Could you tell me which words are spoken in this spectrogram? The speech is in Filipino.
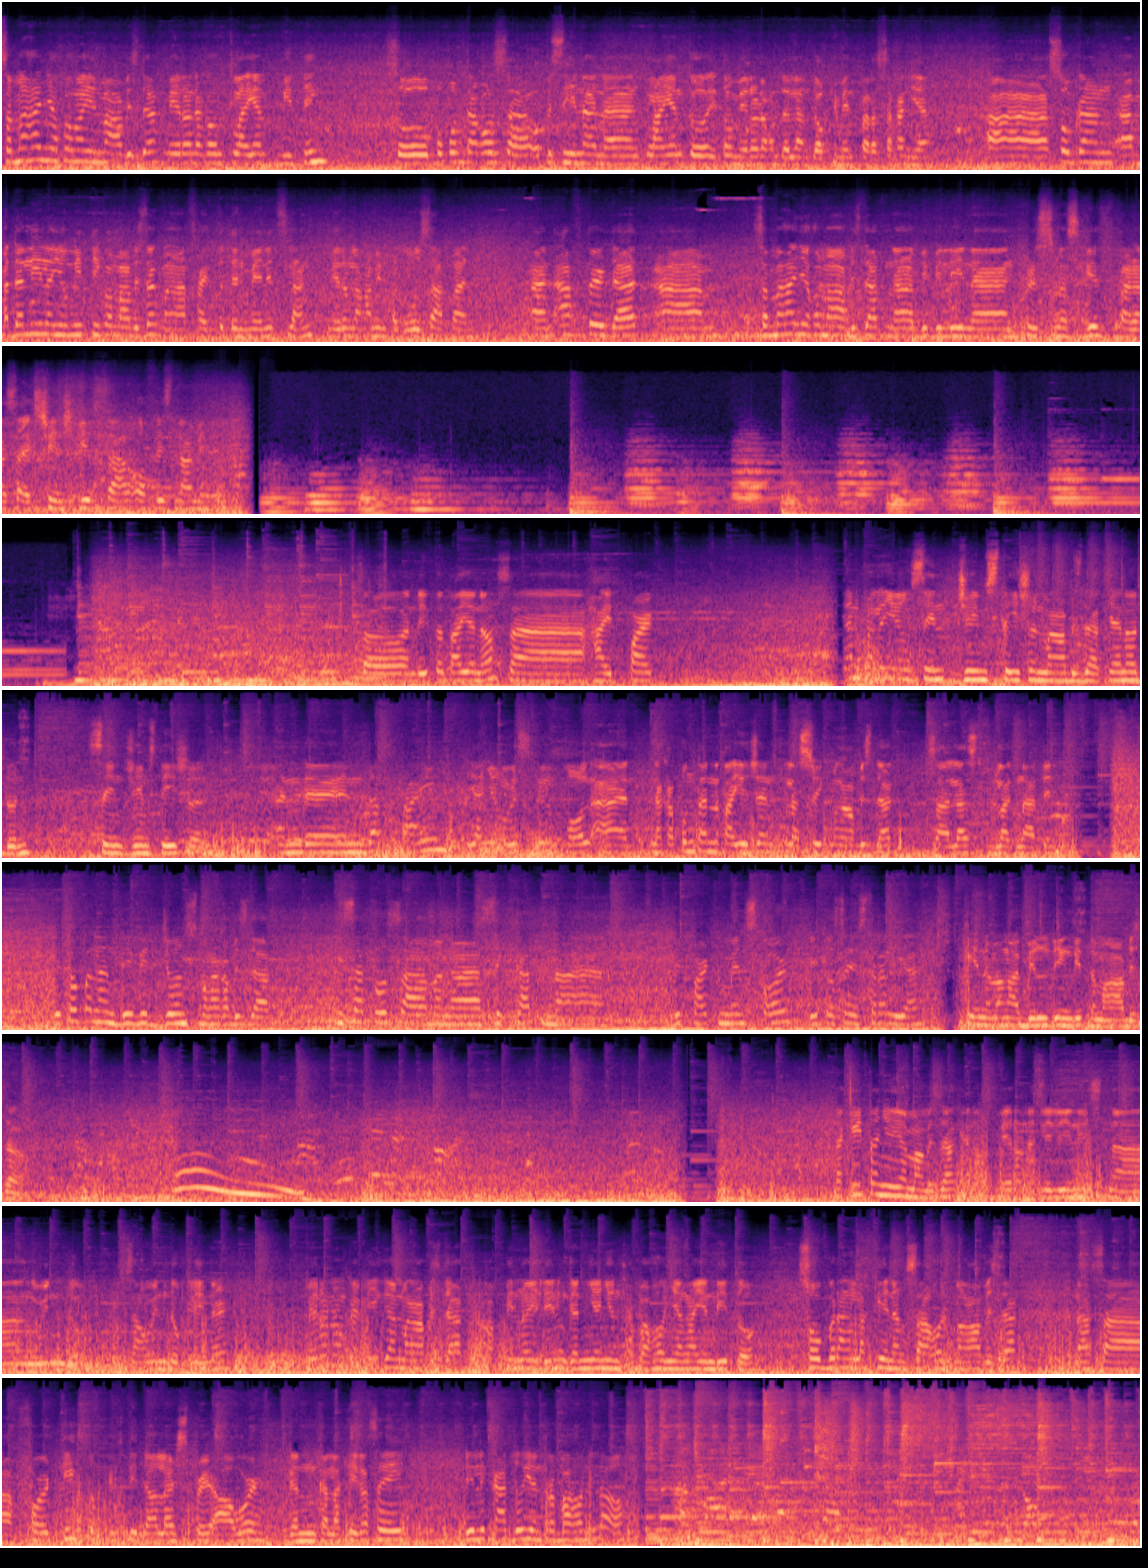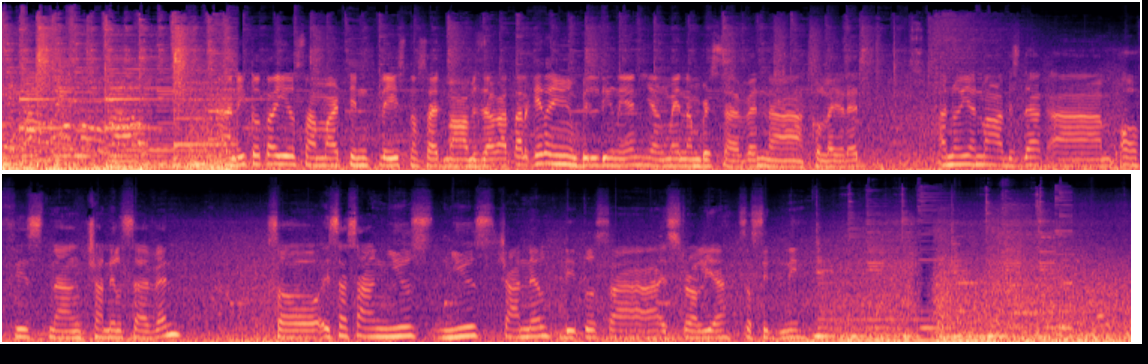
samahan niyo ako ngayon mga kabisda. Meron akong client meeting. So pupunta ako sa opisina ng client ko. Ito meron akong dalang document para sa kanya. Ah, sobrang ah, madali lang yung meeting ko mga kabisda. Mga 5 to 10 minutes lang. Meron lang kaming pag-uusapan. And after that, um, samahan niyo ako mga kabisda na bibili ng Christmas gift para sa exchange gift sa office namin. So, andito tayo no sa Hyde Park. Yan pala yung St. James Station mga bisdak. Yan no, dun. St. James Station. And then that time, yan yung Westfield Mall at nakapunta na tayo dyan last week mga bisdak sa last vlog natin. Ito palang David Jones mga kabisdak. Isa to sa mga sikat na department store dito sa Australia. Kaya ng mga building dito mga kabisdak. Nakita nyo yan mga bisdak, ano? meron naglilinis ng window, isang window cleaner. Meron ng kaibigan mga bisdak, uh, Pinoy din, ganyan yung trabaho niya ngayon dito. Sobrang laki ng sahod mga bisdak, nasa 40 to 50 dollars per hour. Ganun kalaki kasi delikado yung trabaho nila oh. Andito tayo sa Martin Place na side mga bisdak. At nakita yung building na yan, yung may number 7 na kulay red. Ano yan mga bisdak? Um, office ng Channel 7. So, isa sa news news channel dito sa Australia, sa Sydney.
